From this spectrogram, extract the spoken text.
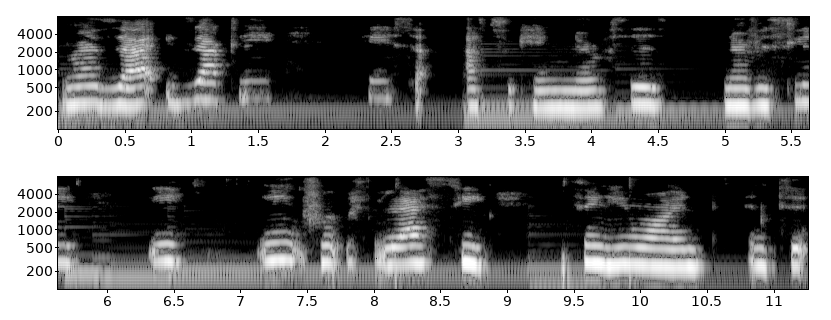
Where's that exactly? He asked the king nervously. nervously. He, he, for last he, thing he wanted and to,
